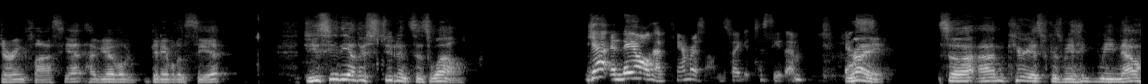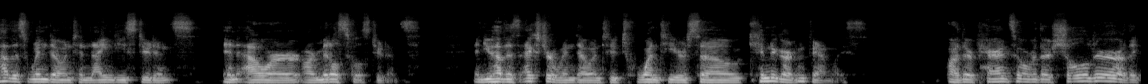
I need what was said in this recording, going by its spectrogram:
during class yet? Have you ever been able to see it? Do you see the other students as well? Yeah and they all have cameras on so i get to see them. Yes. right so i'm curious because we we now have this window into 90 students in our our middle school students. And you have this extra window into 20 or so kindergarten families. Are their parents over their shoulder? Are they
